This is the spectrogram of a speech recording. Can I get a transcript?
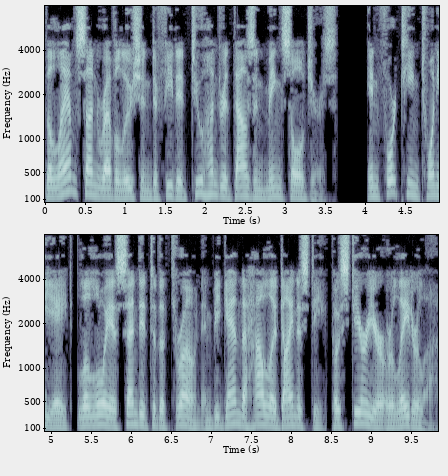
The Lam Son Revolution defeated 200,000 Ming soldiers. In 1428, Le Loi ascended to the throne and began the Hao La dynasty posterior or later La.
